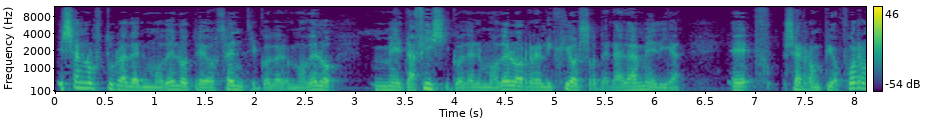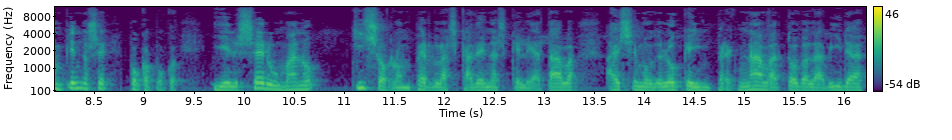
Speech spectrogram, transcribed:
Esa ruptura del modelo teocéntrico, del modelo metafísico, del modelo religioso de la Edad Media, eh, se rompió, fue rompiéndose poco a poco. Y el ser humano quiso romper las cadenas que le ataba a ese modelo que impregnaba toda la vida,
